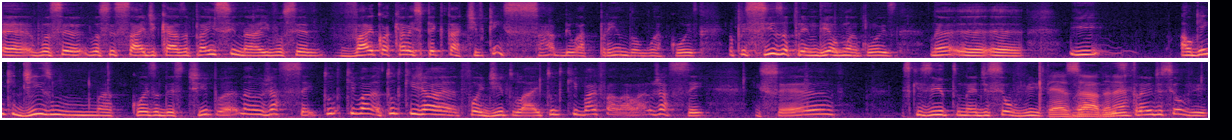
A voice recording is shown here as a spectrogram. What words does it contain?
É, você, você sai de casa para ensinar e você vai com aquela expectativa, quem sabe eu aprendo alguma coisa, eu preciso aprender alguma coisa, né? É, é, e alguém que diz uma coisa desse tipo, é, não, eu já sei, tudo que, vai, tudo que já foi dito lá e tudo que vai falar lá, eu já sei. Isso é esquisito, né, de se ouvir. Pesado, né? É estranho de se ouvir.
